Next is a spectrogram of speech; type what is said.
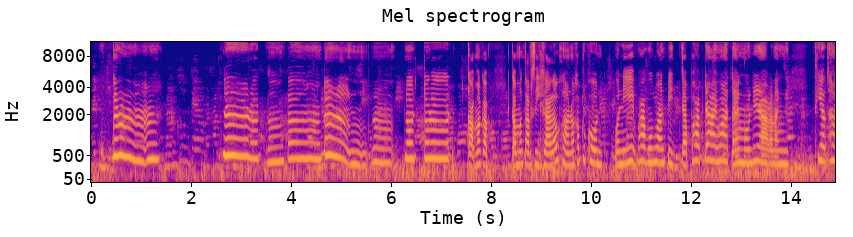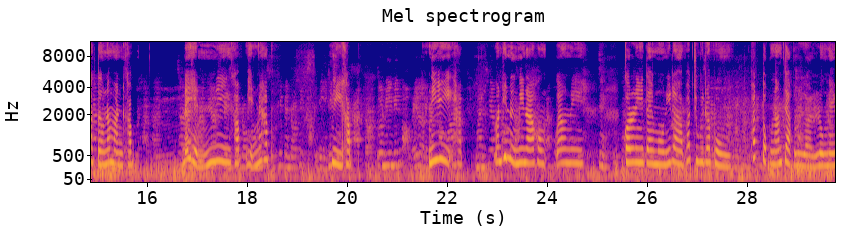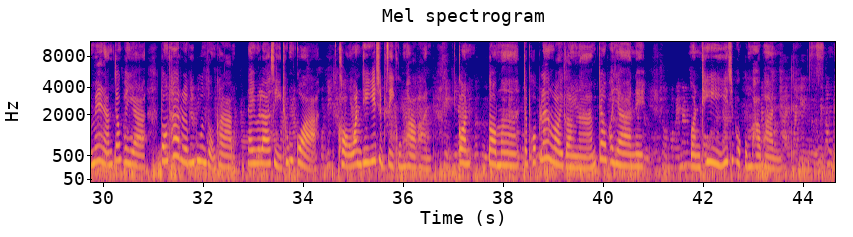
ให้คุณกินน้ำครึ่งแก้วนะคะหรือตึ้งตึ้งตึ้งตึ้งตึ้งตึ้งตึ้งกลับมากับกลับมากับสีขาแล้วขาวนะครับทุกคน วันนี้ภาพวงจรปิดจับภาพได้ว่าแตงโมนิดากำลังเที่ยวท่าเติมน้ำมันครับ ได้เห็นนี่ครับเห็นไหมครับ นี่ครับ นี่ครับมันเทียบวันที่หนึ่งมีนาคมวันนี้ กรณีแตงโมนิดาพัชวิรพงศ์ พัดตกน้ำจากเรือลงในแม่น้ำเจ้าพระยา ตรงท่าเรือพิบูลสงคราม ในเวลาสี่ทุ่มกว่า ของวันที่ 24 กุมภาพันธ์ ก่อนต่อมาจะพบร่างลอยกลางน้ำเจ้าพระยาในวันที่ 26 กุมภาพันธ์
